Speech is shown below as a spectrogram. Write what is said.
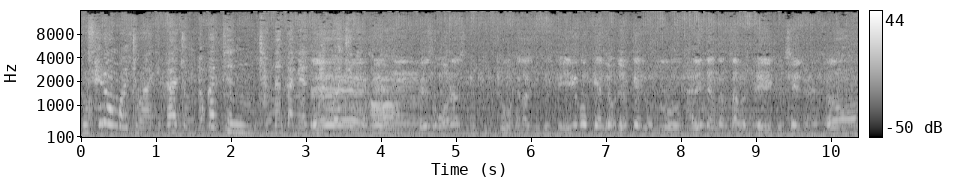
그 새로운 걸 좋아하니까 좀 똑같은 장난감이라도 바꿔주는 거. 네. 그래서 원하시는 목표 해가지고 이렇게 일곱 개에서 여덟 개 정도 다른 장난감을 매일 교체해주면서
